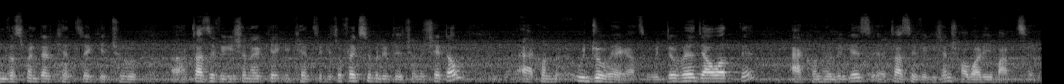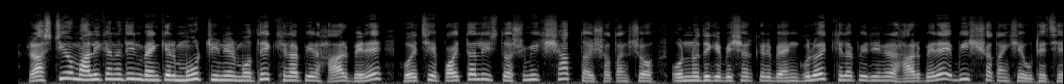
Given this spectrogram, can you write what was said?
ইনভেস্টমেন্টের ক্ষেত্রে কিছু ক্লাসিফিকেশনের ক্ষেত্রে কিছু ফ্লেক্সিবিলিটি ছিল, সেটাও এখন উইথড্র হয়ে গেছে। উইথড্র হয়ে যাওয়াতে এখন হলে গিয়ে ক্লাসিফিকেশন সবারই বাড়ছে। রাষ্ট্রীয় মালিকানাধীন ব্যাংকের মোট ঋণের মধ্যে খেলাপির হার বেড়ে হয়েছে পঁয়তাল্লিশ দশমিক সাত নয় শতাংশ। অন্যদিকে বেসরকারি ব্যাংকগুলোয় খেলাপি ঋণের হার বেড়ে বিশ শতাংশে উঠেছে।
